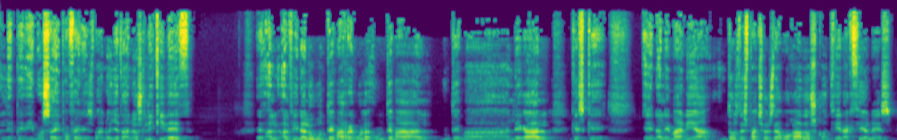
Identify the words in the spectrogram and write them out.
le pedimos a Hypoferensbank, oye, danos liquidez, al, al, final hubo un tema, regula un, tema, un tema legal, que es que en Alemania, dos despachos de abogados con 100 acciones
